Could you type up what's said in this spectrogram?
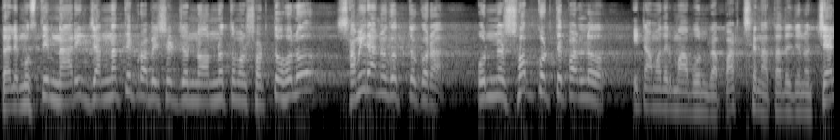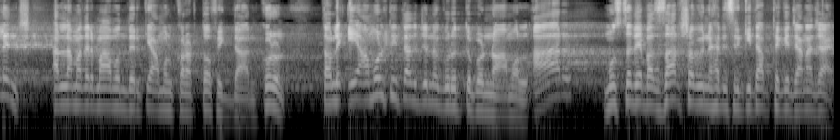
তাহলে মুসলিম নারীর জান্নাতে প্রবেশের জন্য অন্যতম শর্ত হলো স্বামীর আনুগত্য করা। অন্য সব করতে পারল এটা আমাদের মা বোনরা পারছে না, তাদের জন্য চ্যালেঞ্জ আল্লাহ আমাদের মা বোনদেরকে আমল করার তৌফিক দান করুন। তাহলে এই আমলটি তাদের জন্য গুরুত্বপূর্ণ আমল। আর মুস্তাদে বাজার সবিন হাদিসের কিতাব থেকে জানা যায়,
